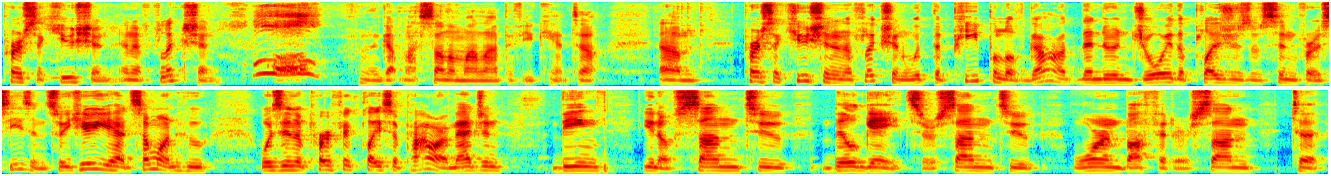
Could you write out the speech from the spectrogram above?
persecution and affliction. I got my son on my lap, if you can't tell. Um, persecution and affliction with the people of God than to enjoy the pleasures of sin for a season. So here you had someone who was in a perfect place of power. Imagine being, you know, son to Bill Gates or son to Warren Buffett or son to,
